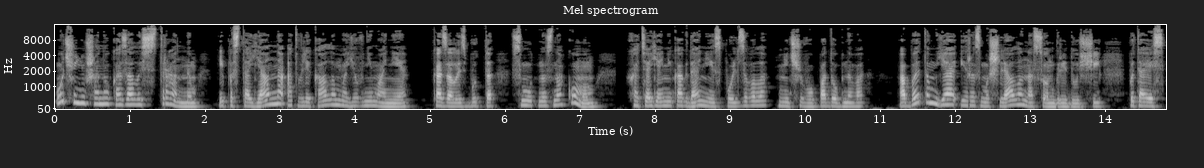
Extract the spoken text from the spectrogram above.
Очень уж оно казалось странным и постоянно отвлекало мое внимание – казалось будто смутно знакомым, хотя я никогда не использовала ничего подобного. Об этом я и размышляла на сон грядущий, пытаясь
